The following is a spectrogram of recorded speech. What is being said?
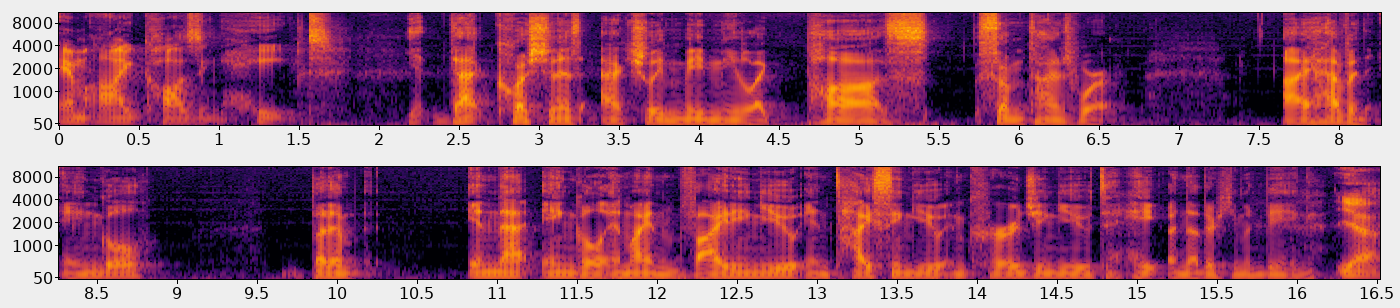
am i causing hate Yeah, that question has actually made me like pause sometimes where I have an angle, but am, in that angle, am I inviting you, enticing you, encouraging you to hate another human being? yeah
